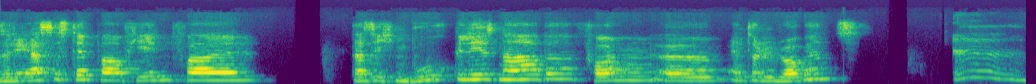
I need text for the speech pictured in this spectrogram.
Also der erste Step war auf jeden Fall, dass ich ein Buch gelesen habe von äh, Anthony Robbins. Ah.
